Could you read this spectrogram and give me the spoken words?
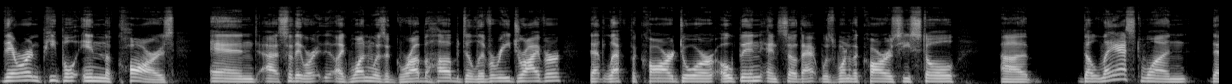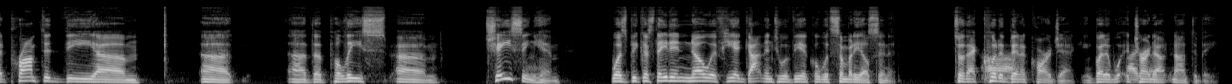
there weren't people in the cars, and uh, so they were like one was a Grubhub delivery driver that left the car door open, and so that was one of the cars he stole. Uh, the last one that prompted the um, uh, uh, the police um, chasing him was because they didn't know if he had gotten into a vehicle with somebody else in it. So that could have been a carjacking, but it, it turned out not to be.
